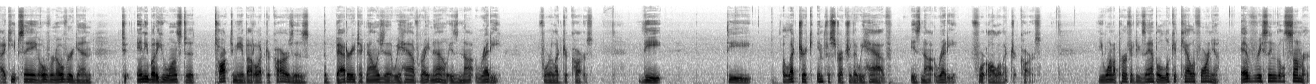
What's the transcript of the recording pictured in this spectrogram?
I keep saying over and over again to anybody who wants to talk to me about electric cars is the battery technology that we have right now is not ready for electric cars. The the electric infrastructure that we have is not ready for all electric cars. You want a perfect example? Look at California. Every single summer,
